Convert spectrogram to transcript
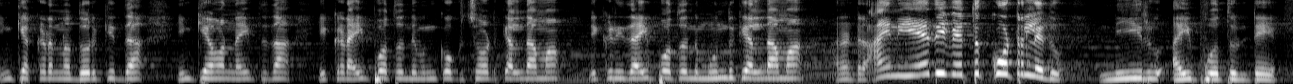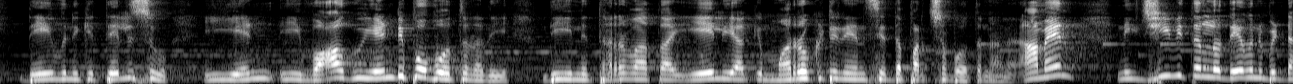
ఇంకెక్కడన్నా దొరికిద్దా? ఇంకేమన్నా అవుతుందా ఇక్కడ అయిపోతుంది ఇంకొక చోటుకి వెళ్దామా? ఇక్కడ ఇది అయిపోతుంది ముందుకు వెళ్దామా అని అంటారు. ఆయన ఏది వెతుక్కోవటం లేదు. నీరు అయిపోతుంటే దేవునికి తెలుసు ఈ ఎం ఈ వాగు ఎండిపోబోతున్నది. దీని తర్వాత ఏలియాకి మరొకటి నేను సిద్ధపరచబోతున్నాను. ఆమెన్. నీ జీవితంలో దేవుని బిడ్డ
